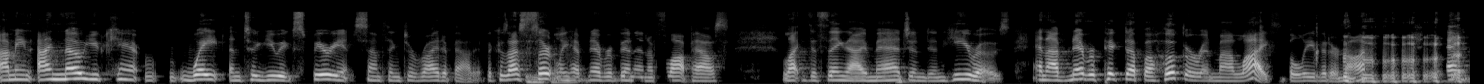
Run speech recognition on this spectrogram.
I mean, I know you can't wait until you experience something to write about it because I certainly mm-hmm. have never been in a flop house like the thing I imagined in Heroes. And I've never picked up a hooker in my life, believe it or not. and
